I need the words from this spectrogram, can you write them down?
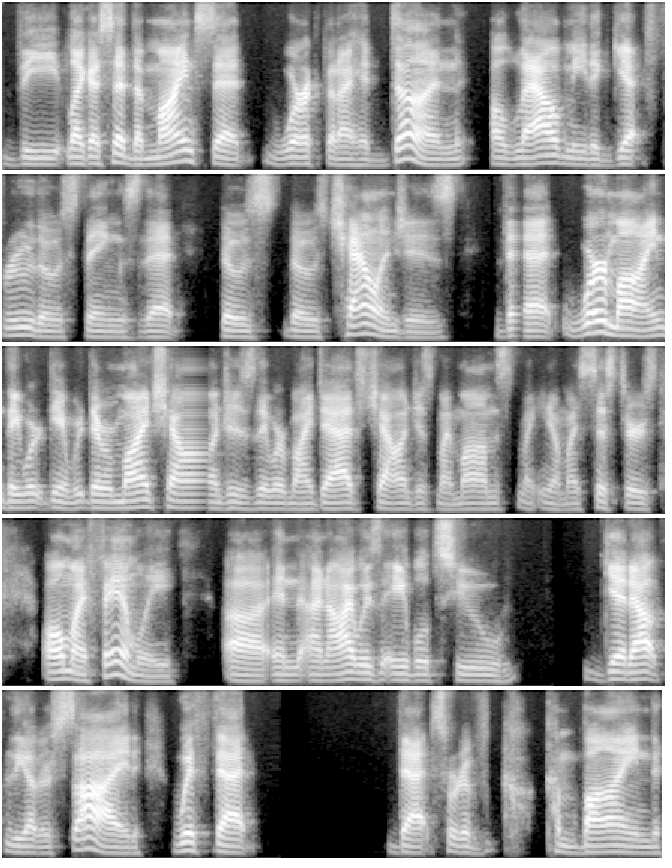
the like i said the mindset work that i had done allowed me to get through those things that those those challenges that were mine. They were they were they were my challenges. They were my dad's challenges, my mom's, my you know my sisters, all my family, uh, and and I was able to get out to the other side with that that sort of c- combined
